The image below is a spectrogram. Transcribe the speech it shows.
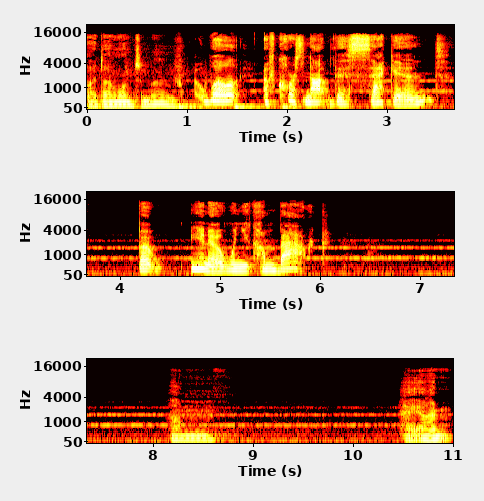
I don't want to move. Well, of course, not this second, but, you know, when you come back. Um. Hey, I'm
